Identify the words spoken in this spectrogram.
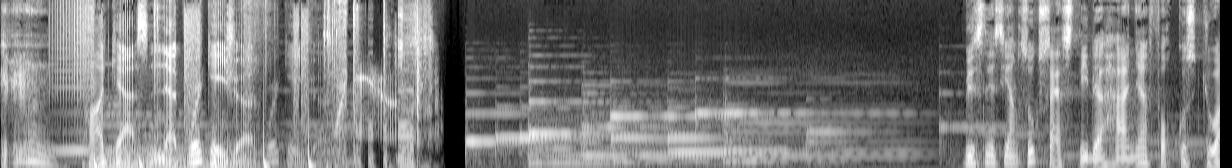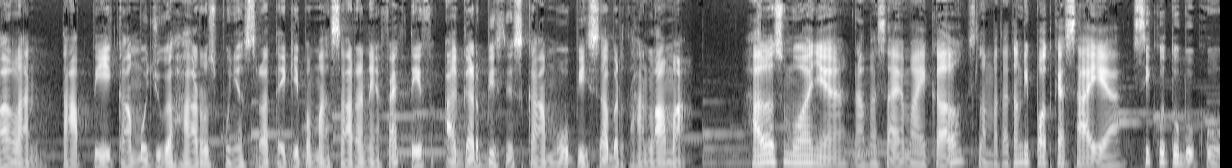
Podcast Network Asia. Bisnis yang sukses tidak hanya fokus jualan, tapi kamu juga harus punya strategi pemasaran efektif agar bisnis kamu bisa bertahan lama. Halo semuanya, nama saya Michael. Selamat datang di podcast saya, Sikutu Buku.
